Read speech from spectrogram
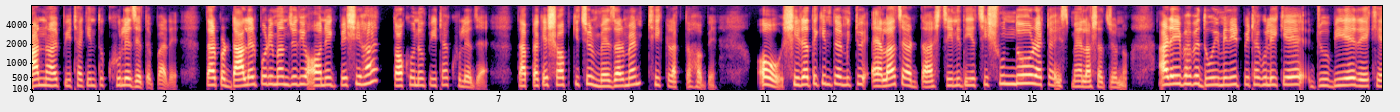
আর নয়, পিঠা কিন্তু খুলে যেতে পারে। তারপর ডালের পরিমাণ যদি অনেক বেশি হয়, তখনও পিঠা খুলে যায়। তা আপনাকে সব কিছুর মেজারমেন্ট ঠিক রাখতে হবে। ও, শিরাতে কিন্তু আমি একটু এলাচ আর দারচিনি দিয়েছি। সুন্দর একটা স্মেল আসার জন্য। আর এইভাবে দুই মিনিট পিঠাগুলিকে ডুবিয়ে রেখে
